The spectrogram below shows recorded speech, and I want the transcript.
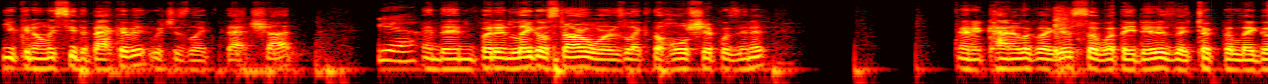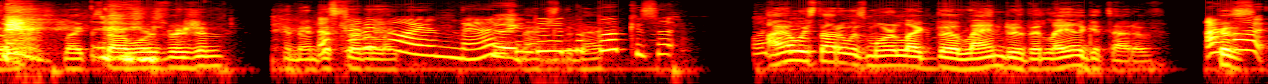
You can only see the back of it, which is like that shot. Yeah. And then, but in Lego Star Wars, like the whole ship was in it, and it kind of looked like this. So what they did is they took the Lego like Star Wars version, and then That's just sort kind of of how. I imagined it in the the book. Is that? I always thought it was more like the lander that Leia gets out of. I 'cause, thought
